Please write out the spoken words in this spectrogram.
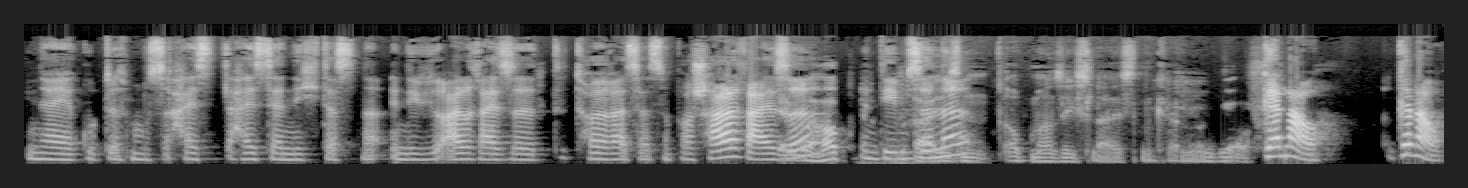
naja, gut, das muss, heißt, heißt ja nicht, dass eine Individualreise teurer ist als eine Pauschalreise. Ja, überhaupt in dem Reisen, Sinne. Ob man sich's leisten kann und wie oft. Genau, genau.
